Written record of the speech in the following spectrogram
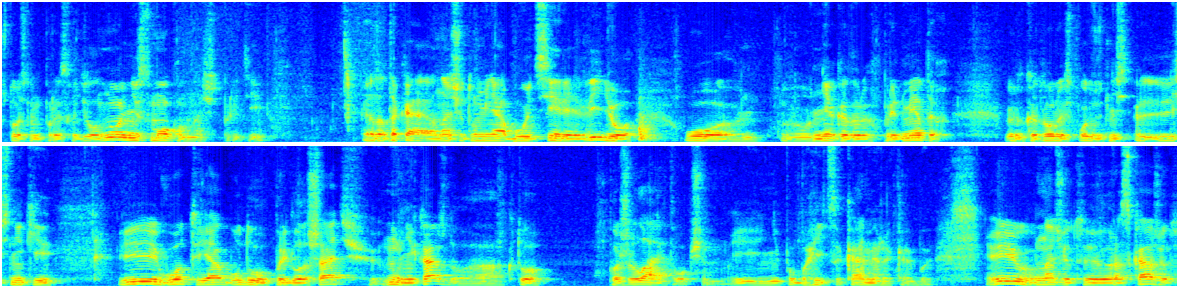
что с ним происходило. Но не смог он, значит, прийти. Это такая, значит, у меня будет серия видео о некоторых предметах, э, которые используют лесники. И вот я буду приглашать, ну не каждого, а кто пожелает, в общем, и не побоится камеры, как бы. И, значит, расскажет,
